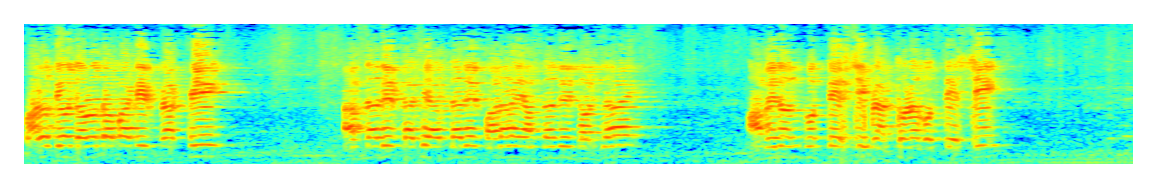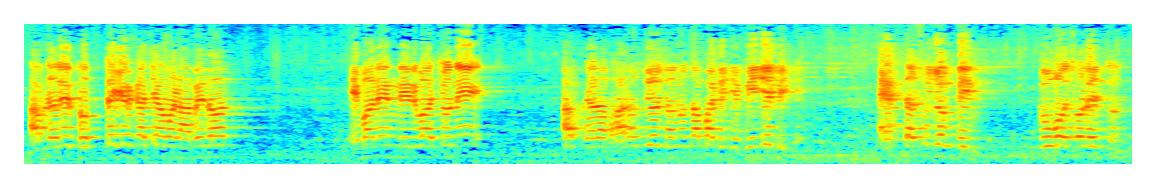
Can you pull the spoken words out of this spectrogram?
ভারতীয় জনতা পার্টির প্রার্থী আপনাদের কাছে আপনাদের পাড়ায় আপনাদের দরজায় আবেদন করতে এসছি প্রার্থনা করতে এসছি আপনাদের প্রত্যেকের কাছে আমার আবেদন এবারের নির্বাচনে আপনারা ভারতীয় জনতা পার্টিকে, বিজেপিকে একটা সুযোগ দিন দু বছরের জন্য।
